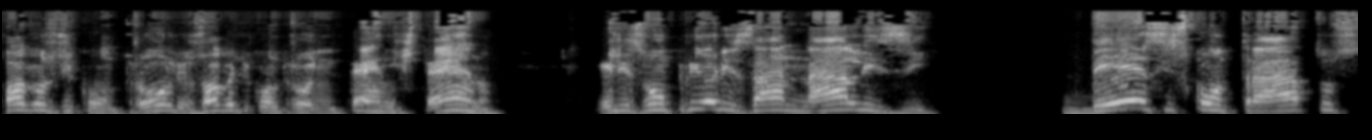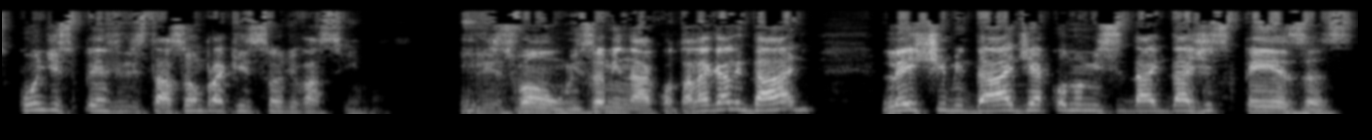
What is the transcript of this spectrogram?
órgãos de controle, os órgãos de controle interno e externo, eles vão priorizar a análise desses contratos com dispensa de licitação para aquisição de vacina. Eles vão examinar quanto à legalidade, legitimidade e economicidade das despesas.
